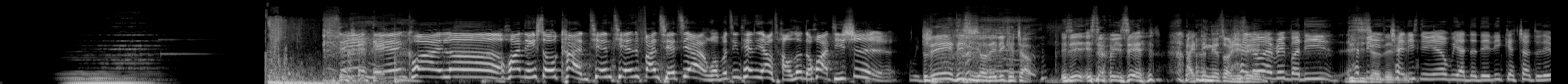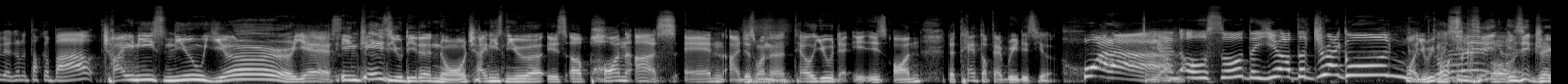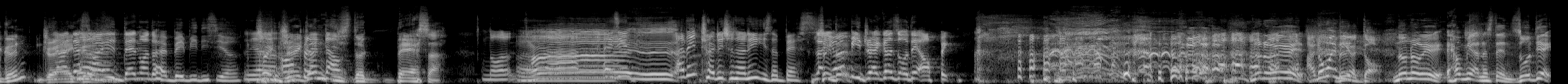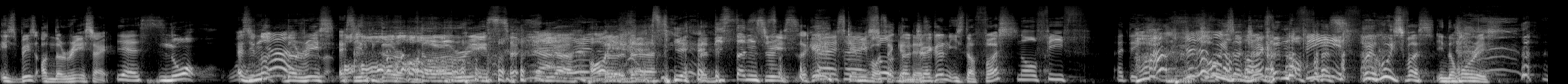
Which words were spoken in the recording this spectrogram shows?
新年快乐！欢迎收看《天天番茄酱》。我们今天要讨论的话题是 Today, this is your daily catch up. Is it? Is that what you said? I think that's what she Hello said. everybody, is your happy daily- Chinese New Year. We are the Daily Catch Up. Today we are going to talk about Chinese New Year. Yes. In case you didn't know, Chinese New Year is upon us. And I just want to tell you that it is on the 10th of February this year. voila. Yeah. And also the year of the dragon. Wow, you read my Is it? Is it dragon? Yeah, Dragon. that's why Dan want to have baby this year. Yeah, Sorry, all dragon planned out. is the best. Ah. No, as in, I think traditionally is the best. Like you want to be dragon, zodiac, or pig? No, no, wait, wait. I don't mind being a dog. No, no, wait, wait. Help me understand. Zodiac is based on the race, right? Yes. No. As in not Yeah. the race, as in the, the race. yeah. Oh, the, yes, the, yes. the distance race. Okay. Correct, Scare me for a correct. second. So the the dragon is the first. No, fifth, I think. How is a dragon not Fifth. first? Wait, who is first in the whole race?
